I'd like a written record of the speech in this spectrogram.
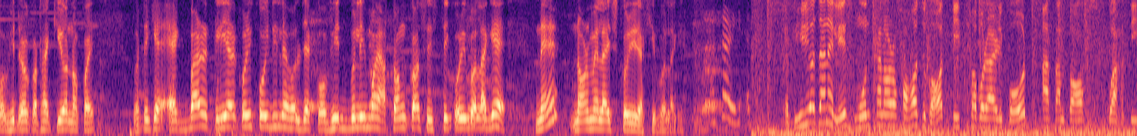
ক'ভিডৰ কথা কিয় নকয়। গতিকে একবাৰ ক্লিয়াৰ কৰি কৈ দিলে হ'ল যে ক'ভিড বুলি মই আতংক সৃষ্টি কৰিব লাগে। নে নৰ্মেলাইজ কৰি ৰাখিব লাগে? ভিডিঅ' জাৰ্নেলিষ্ট মুন খানৰ সহযোগত তীৰ্থ বৰাৰ ৰিপৰ্ট আছাম টক্স গুৱাহাটী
